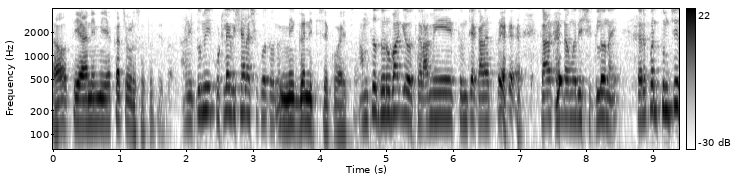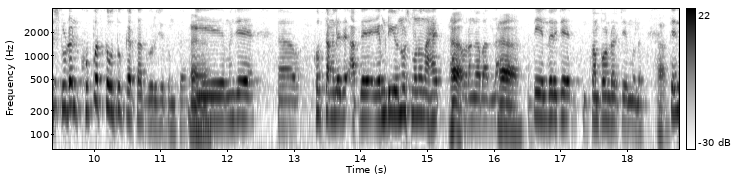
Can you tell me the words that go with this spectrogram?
हो, ते आणि मी एकाच वेळेस होतो तिथं. आणि तुम्ही कुठल्या विषयाला शिकवत होता? मी गणित शिकवायचो. आमचं दुर्भाग्य हो सर. आम्ही तुमच्या काळात काळखंडामध्ये शिकलो नाही. तर पण तुमचे स्टुडंट खूपच कौतुक करतात गुरुजी तुमचं. की म्हणजे अं, खूप चांगले आपले एम डी युनुस म्हणून आहेत. औरंगाबादला. ते एलदरीचे कंपाऊंडरचे मुलं. ते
